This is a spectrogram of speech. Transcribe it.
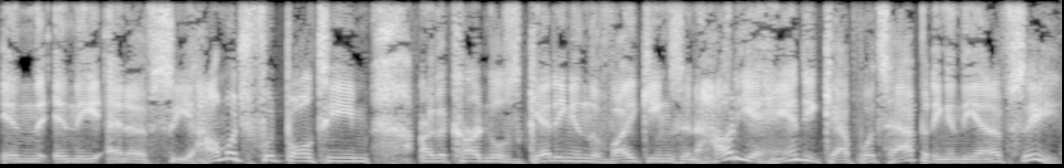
in the, in the NFC. How much football team are the Cardinals getting in the Vikings, and how do you handicap what's happening in the NFC?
